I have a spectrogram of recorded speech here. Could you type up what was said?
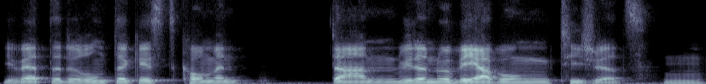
je weiter du runter gehst, kommen dann wieder nur Werbung, T-Shirts. Mhm.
